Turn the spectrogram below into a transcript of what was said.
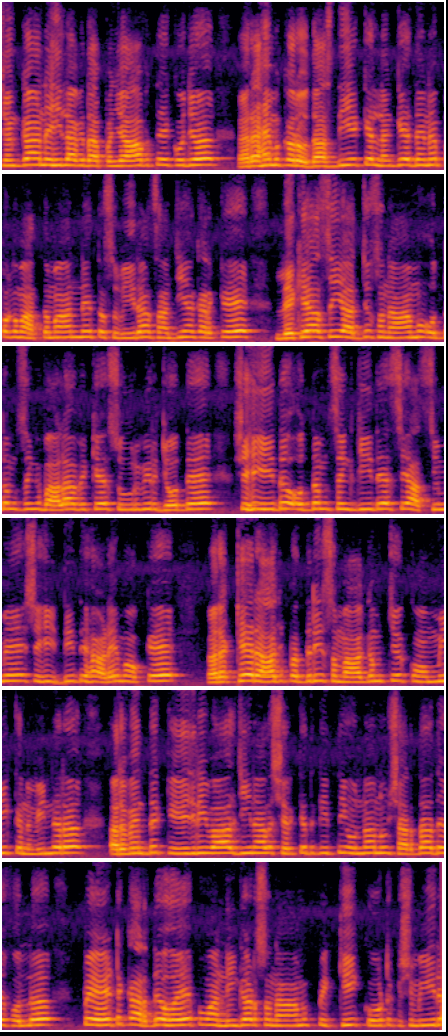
ਚੰਗਾ ਨਹੀਂ ਲੱਗਦਾ। ਪੰਜਾਬ ਤੇ ਕੁਝ ਰਹਿਮ ਕਰੋ। ਦੱਸ ਦਈਏ ਕਿ ਲੰਘੇ ਦਿਨ ਭਗਵੰਤ ਮਾਨ ਨੇ ਤਸਵੀਰਾਂ ਸਾਂਝੀਆਂ ਕਰਕੇ ਲਿਖਿਆ ਸੀ, ਅੱਜ ਸੁਨਾਮ ਉਦਮ ਸਿੰਘ ਵਾਲਾ ਵਿਖੇ ਸੂਰਵੀਰ ਯੋਧੇ ਸ਼ਹੀਦ ਉਦਮ ਸਿੰਘ ਜੀ ਦੇ 86ਵੇਂ ਸ਼ਹੀਦੀ ਦਿਹਾੜੇ ਮੌਕੇ ਰੱਖੇ ਰਾਜ ਪੱਧਰੀ ਸਮਾਗਮ 'ਚ ਕੌਮੀ ਕਨਵੀਨਰ ਅਰਵਿੰਦ ਕੇਜਰੀਵਾਲ ਜੀ ਨਾਲ ਸ਼ਿਰਕਤ ਕੀਤੀ। ਉਹਨਾਂ ਨੂੰ ਸ਼ਰਧਾ ਦੇ ਫੁੱਲ ਭੇਟ ਕਰਦੇ ਹੋਏ ਭਵਾਨੀਗੜ੍ਹ ਸੁਨਾਮ, ਭਿੱਖੀ ਕੋਟ, ਕਸ਼ਮੀਰ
